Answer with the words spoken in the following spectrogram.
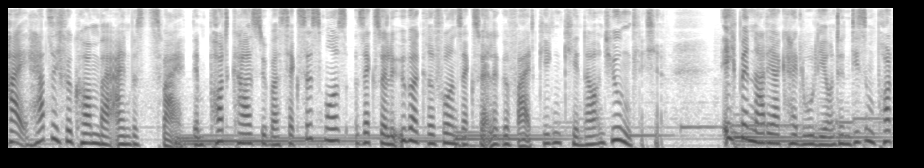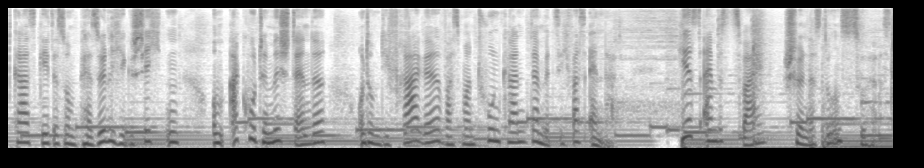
Hi, herzlich willkommen bei 1 bis 2, dem Podcast über Sexismus, sexuelle Übergriffe und sexuelle Gewalt gegen Kinder und Jugendliche. Ich bin Nadia Kailuli und in diesem Podcast geht es um persönliche Geschichten, um akute Missstände und um die Frage, was man tun kann, damit sich was ändert. Hier ist ein bis zwei. Schön, dass du uns zuhörst.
